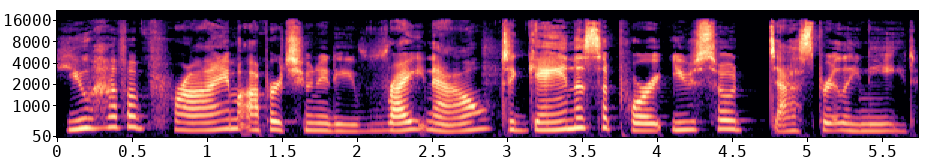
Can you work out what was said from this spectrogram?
you have a prime opportunity right now to gain the support you so desperately need.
